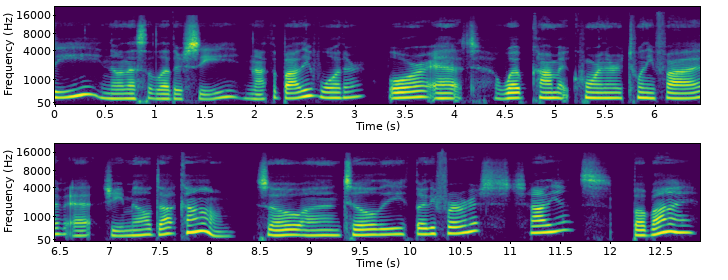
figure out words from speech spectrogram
You know that's the letter C, not the body of water, or at webcomiccorner25 at gmail.com. So until the 31st, audience, bye bye.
